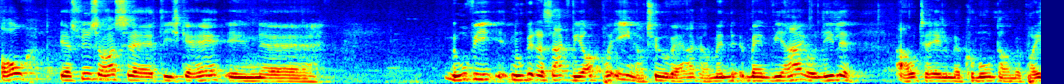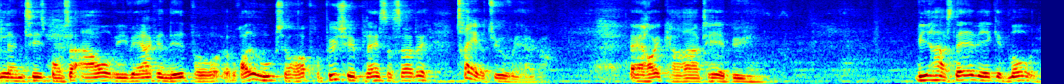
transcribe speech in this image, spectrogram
Og jeg synes også, at de skal have en... Øh, nu, vi, nu bliver der sagt, at vi er oppe på 21 værker, men, men vi har jo en lille aftale med kommunen om, at på et eller andet tidspunkt, så arver vi værket ned på Rødhus og op på Bysøplads, og så er det 23 værker af høj karat her i byen. Vi har stadigvæk et mål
